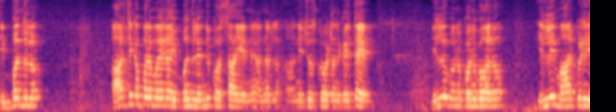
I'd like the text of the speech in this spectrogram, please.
ఇబ్బందులు ఆర్థికపరమైన ఇబ్బందులు ఎందుకు వస్తాయి అని అన్నట్లు అని చూసుకోవడానికైతే ఇల్లు కొను కొనుగోలు ఇల్లు మార్పిడి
